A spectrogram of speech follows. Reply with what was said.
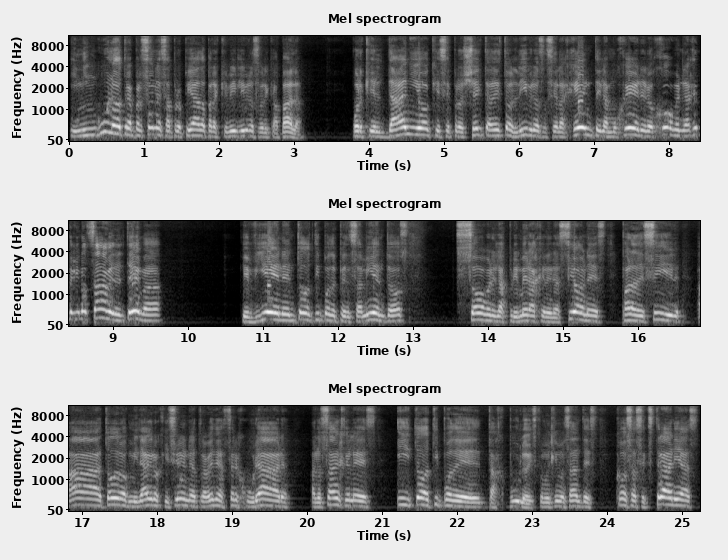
Y ninguna otra persona es apropiada para escribir libros sobre Kapala. Porque el daño que se proyecta de estos libros hacia la gente, las mujeres, los jóvenes, la gente que no sabe del tema, que vienen todo tipo de pensamientos sobre las primeras generaciones para decir, ah, todos los milagros que hicieron a través de hacer jurar a los ángeles y todo tipo de tajbulois, como dijimos antes, cosas extrañas.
